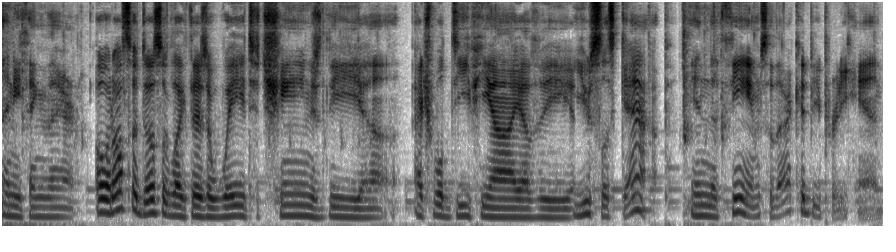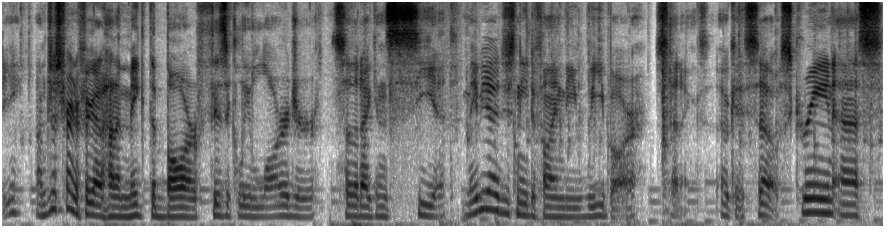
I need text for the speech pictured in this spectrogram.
anything there. Oh, it also does look like there's a way to change the uh, actual DPI of the useless gap in the theme, so that could be pretty handy. I'm just trying to figure out how to make the bar physically larger so that I can see it. Maybe I just need to find the wibar settings. Okay, so screen S,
